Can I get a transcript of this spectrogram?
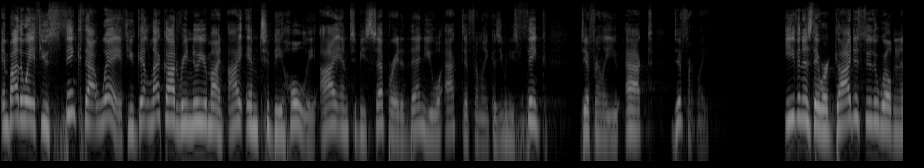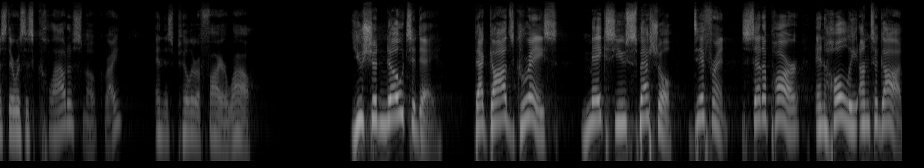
And by the way, if you think that way, if you get let God renew your mind, I am to be holy, I am to be separated, then you will act differently because when you think differently, you act differently. Even as they were guided through the wilderness, there was this cloud of smoke, right? And this pillar of fire. Wow. You should know today that God's grace makes you special, different, set apart, and holy unto God.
